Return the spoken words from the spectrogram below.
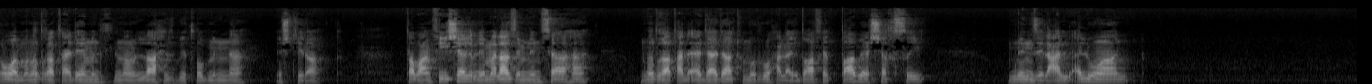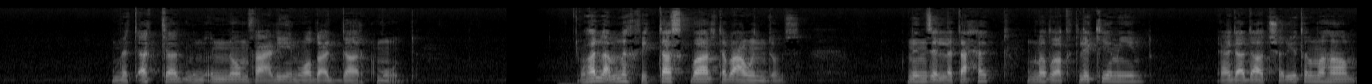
أول ما نضغط عليه مثل ما بنلاحظ بيطلب منا اشتراك. طبعا في شغلة ما لازم ننساها نضغط على الإعدادات ونروح على إضافة طابع شخصي. بننزل على الألوان ونتأكد من إنه مفعلين وضع ال dark mode. وهلأ بنخفي ال taskbar تبع ويندوز. ننزل لتحت ونضغط click يمين إعدادات شريط المهام.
